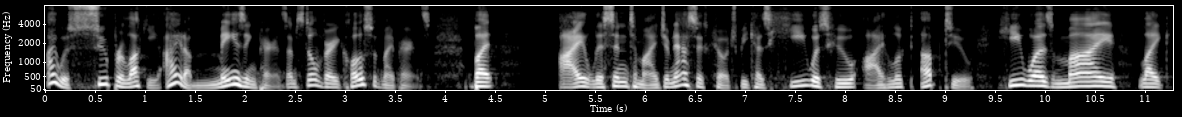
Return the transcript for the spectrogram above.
I was super lucky. I had amazing parents. I'm still very close with my parents. But I listened to my gymnastics coach because he was who I looked up to. He was my like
